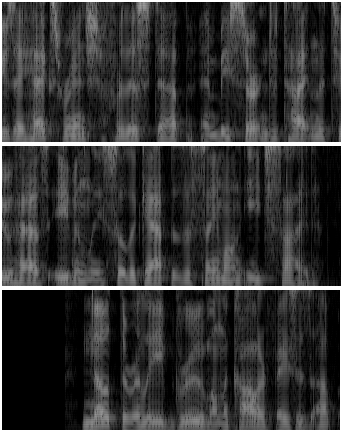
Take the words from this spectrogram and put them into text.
Use a hex wrench for this step and be certain to tighten the two halves evenly so the gap is the same on each side. Note the relieved groove on the collar faces up.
